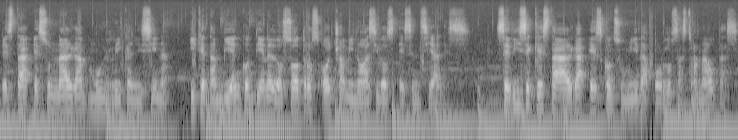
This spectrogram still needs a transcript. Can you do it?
Esta es un alga muy rica en lisina y que también contiene los otros 8 aminoácidos esenciales. Se dice que esta alga es consumida por los astronautas,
